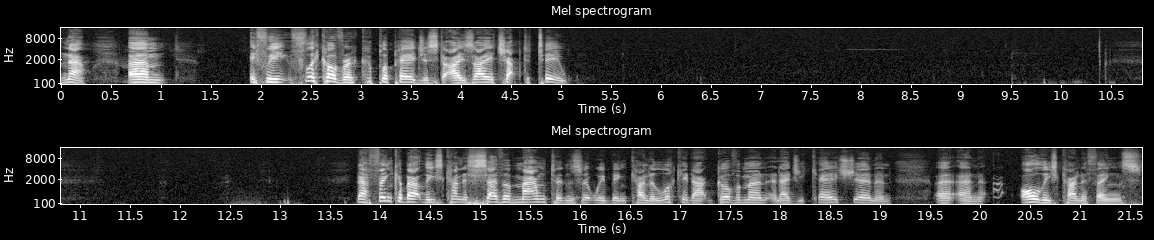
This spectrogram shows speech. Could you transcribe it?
Now, um, if we flick over a couple of pages to Isaiah chapter 2. Now, think about these kind of seven mountains that we've been kind of looking at government and education and, uh, and all these kind of things.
